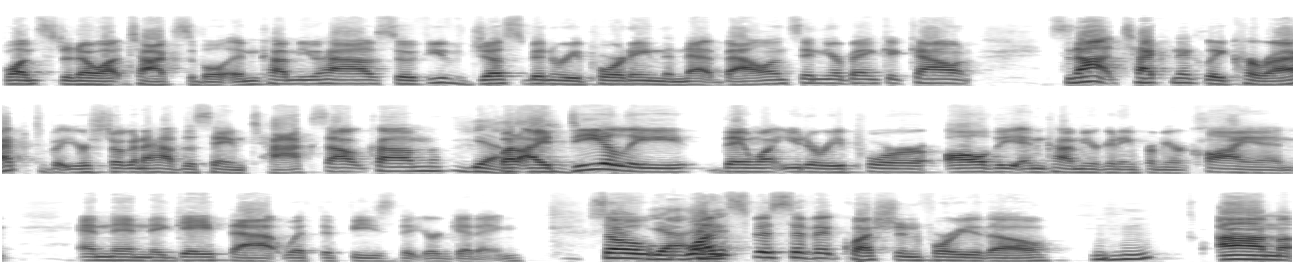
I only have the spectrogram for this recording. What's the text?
wants to know what taxable income you have. So if you've just been reporting the net balance in your bank account, it's not technically correct, but you're still going to have the same tax outcome. Yes. But ideally, they want you to report all the income you're getting from your client and then negate that with the fees that you're getting. So, Yeah, one it- specific question for you though. Mhm. Um,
